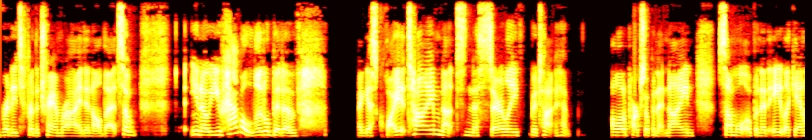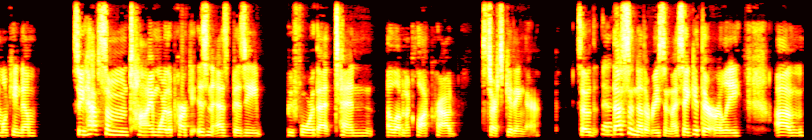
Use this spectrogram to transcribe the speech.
ready for the tram ride and all that. So, you know, you have a little bit of, I guess, quiet time, not necessarily a lot of parks open at nine. Some will open at eight, like Animal Kingdom. So you have some time where the park isn't as busy before that 10, 11 o'clock crowd starts getting there. So th- that's another reason I say get there early. Um,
